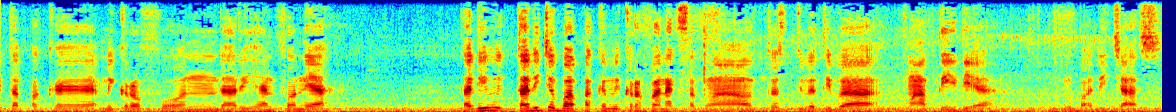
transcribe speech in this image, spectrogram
kita pakai mikrofon dari handphone ya. Tadi tadi coba pakai mikrofon eksternal terus tiba-tiba mati dia lupa dicas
